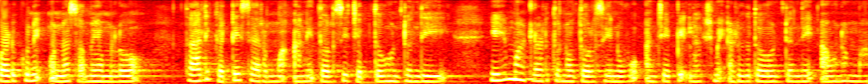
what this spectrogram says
పడుకుని ఉన్న సమయంలో తాళి కట్టేశారమ్మా అని తులసి చెప్తూ ఉంటుంది. ఏం మాట్లాడుతున్నావు తులసి నువ్వు? అని చెప్పి లక్ష్మి అడుగుతూ ఉంటుంది. అవునమ్మా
